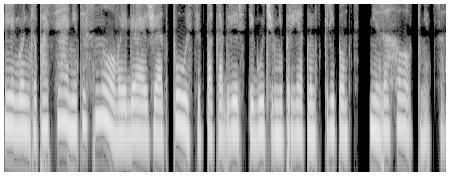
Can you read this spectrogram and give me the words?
Легонько потянет и снова играючи отпустит, пока дверь с тягучим неприятным скрипом не захлопнется.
